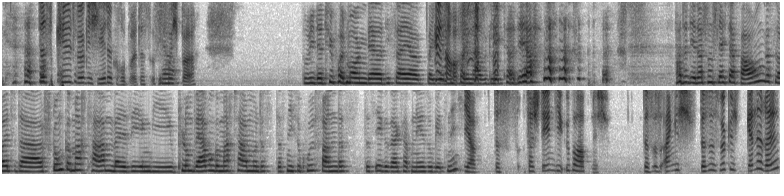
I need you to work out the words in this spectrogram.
Das killt wirklich jede Gruppe. Das ist ja. furchtbar. So wie der Typ heute Morgen, der die Flyer bei jedem genau. vor die Nase gelegt hat, ja. Hattet ihr da schon schlechte Erfahrungen, dass Leute da stunk gemacht haben, weil sie irgendwie plump Werbung gemacht haben und das, das nicht so cool fanden, dass, dass ihr gesagt habt, nee, so geht's nicht? Ja, das verstehen die überhaupt nicht. Das ist eigentlich, das ist wirklich generell,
